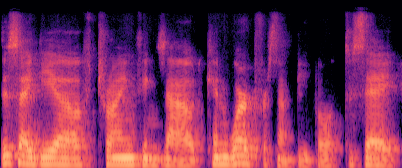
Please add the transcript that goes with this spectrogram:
this idea of trying things out can work for some people to say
